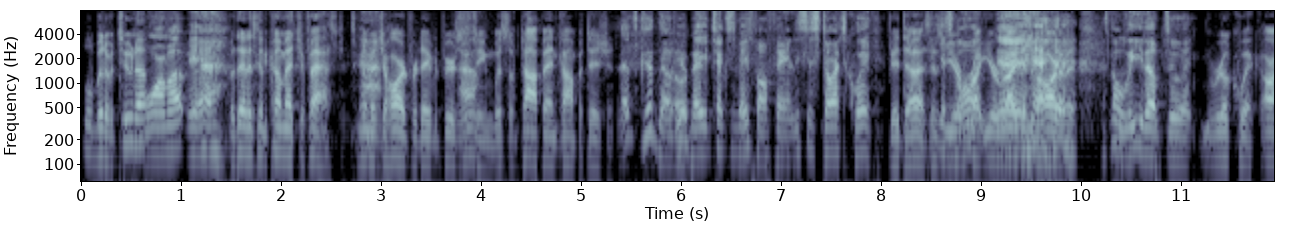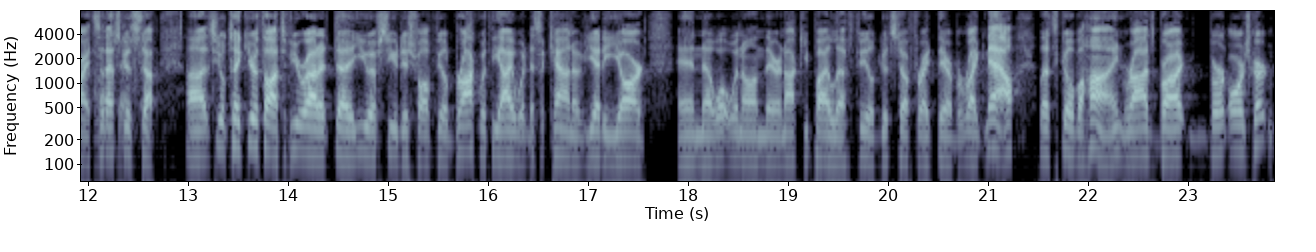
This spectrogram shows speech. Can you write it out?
little bit of a tune-up, Warm up, yeah. but then it's going to come at you fast. It's going to Yeah. at you hard for David Pierce's Yeah. team with some top end competition. That's good though. If you're a big Texas baseball fan, at least it starts quick. It does. It you're going. right. You're Yeah, right in the heart of it. There's no lead up to it. real quick. All right, so that's that. good stuff. Uh, so you'll take your thoughts if you were out at uh, UFC Disch-Falk Field. Brock with the eyewitness account of Yeti Yard and uh, what went on there and Occupy Left Field. Good stuff right there. But right now, let's go behind Rod's bright, burnt orange curtain.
